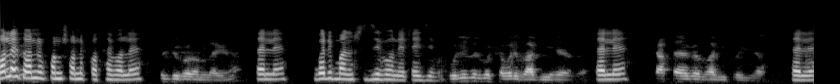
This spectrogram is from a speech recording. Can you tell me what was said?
বলে তো অনেক মানুষ অনেক কথা বলে। সহ্য গরম লাগে না। তাইলে গরিব মানুষের জীবন এটাই জীবন। গরিবের বসে আবার ভাবি হয়ে যায় তাইলে? একবার ভাবি কই যাও তাইলে?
